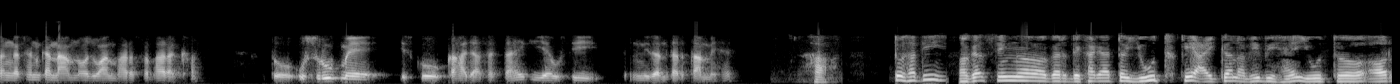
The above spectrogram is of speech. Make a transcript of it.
संगठन का नाम नौजवान भारत सभा रखा। तो उस रूप में इसको कहा जा सकता है कि यह उसी निरंतरता में है। हाँ। तो सती भगत सिंह अगर देखा जाए तो यूथ के आइकन अभी भी हैं यूथ और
